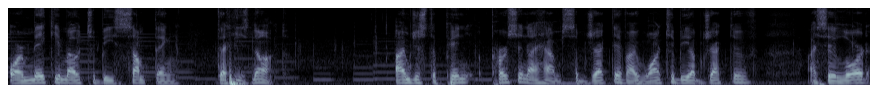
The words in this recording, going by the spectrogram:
or make him out to be something that he's not I'm just a person. I am subjective. I want to be objective. I say, Lord,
